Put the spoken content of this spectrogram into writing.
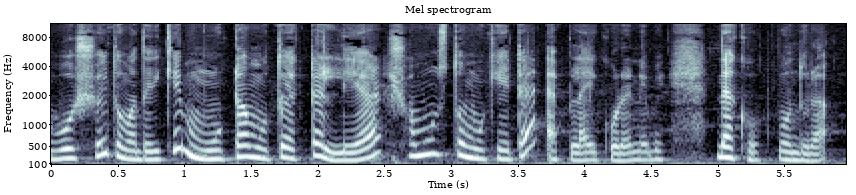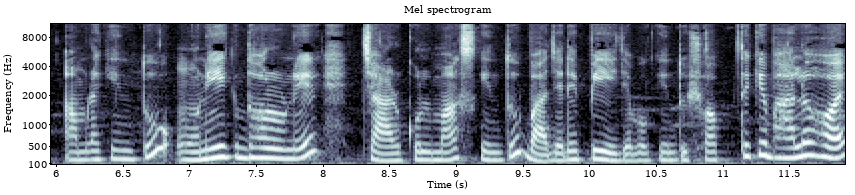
অবশ্যই তোমাদেরকে মোটা মতো একটা লেয়ার সমস্ত মুখে এটা অ্যাপ্লাই করে নেবে। দেখো বন্ধুরা, আমরা কিন্তু অনেক ধরনের চারকোল মাস্ক কিন্তু বাজারে পেয়ে যাব। কিন্তু সব থেকে ভালো হয়,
